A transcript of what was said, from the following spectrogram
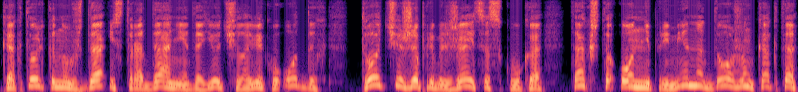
как только нужда и страдания дают человеку отдых, тотчас же приближается скука, так что он непременно должен как-то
